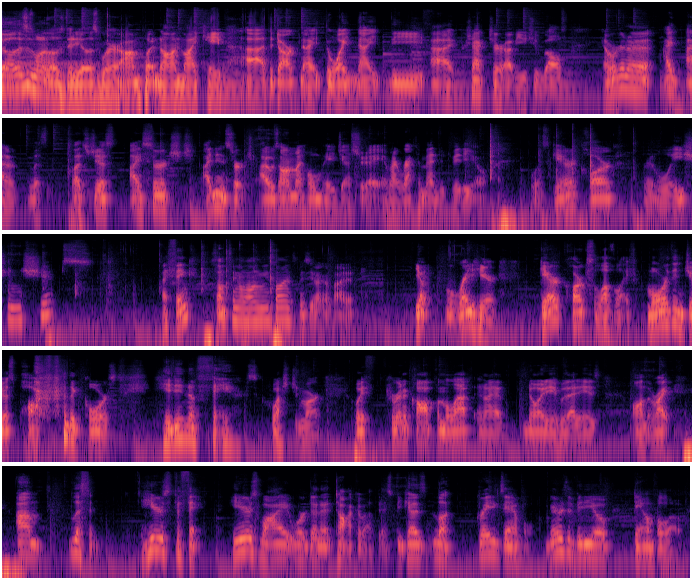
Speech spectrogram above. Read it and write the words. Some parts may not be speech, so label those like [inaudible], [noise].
So this is one of those videos where I'm putting on my cape, uh, the Dark Knight, the White Knight, the uh, protector of YouTube Golf, and we're gonna. I I don't listen. Let's just. I searched. I didn't search. I was on my homepage yesterday, and my recommended video was Garrett Clark relationships. I think something along these lines. Let me see if I can find it. Yep, right here. Garrett Clark's love life, more than just par [laughs] for the course. Hidden affairs, question mark. With Corinna Kopf on the left, and I have no idea who that is on the right. Um, listen, here's the thing. Here's why we're gonna talk about this. Because look, great example. There's a video down below.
